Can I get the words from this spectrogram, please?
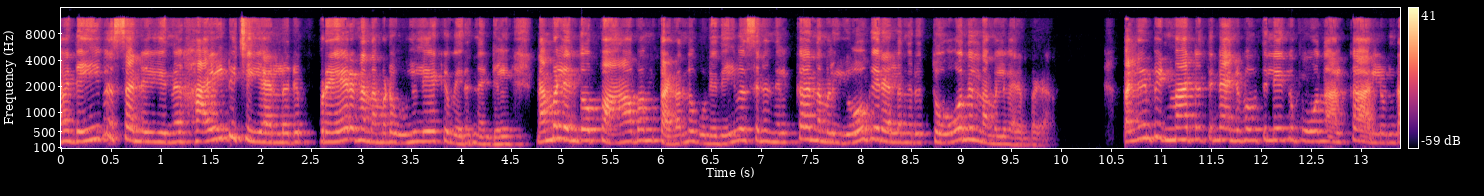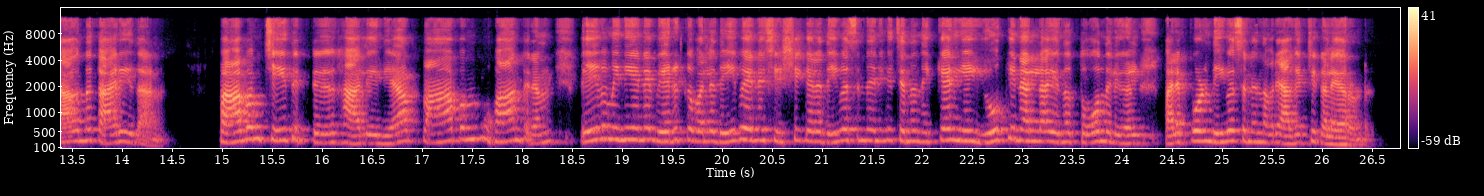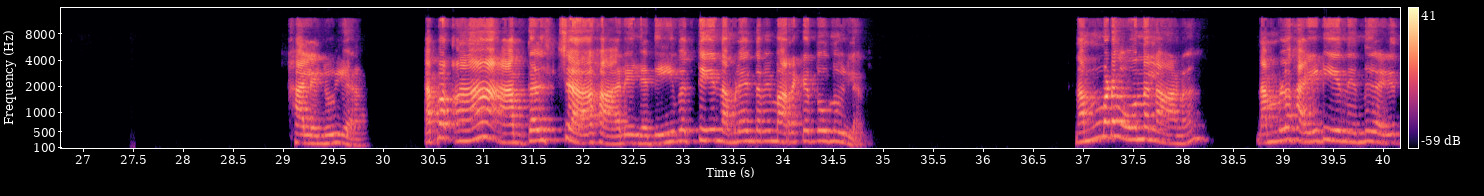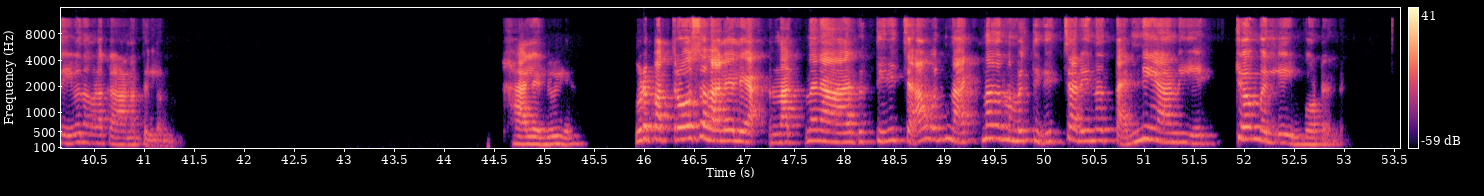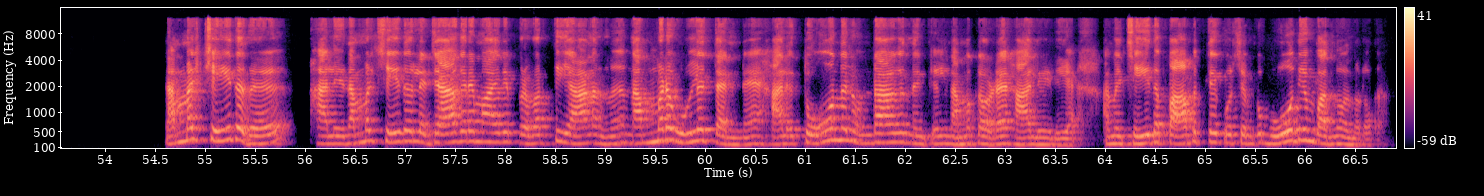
അവൻ ദൈവസന്നിധിയിൽ നിന്ന് ഹൈഡ് ചെയ്യാനുള്ള ഒരു പ്രേരണ നമ്മുടെ ഉള്ളിലേക്ക് വരുന്നെങ്കിൽ നമ്മൾ എന്തോ പാപം കടന്നുകൂടി ദൈവത്തിന് നിൽക്കാൻ നമ്മൾ യോഗ്യരല്ലെന്നൊരു തോന്നൽ നമ്മൾ വരുമ്പോഴാണ്. പലരും പിന്മാറ്റത്തിന്റെ അനുഭവത്തിലേക്ക് പോകുന്ന ആൾക്കാരിൽ ഉണ്ടാകുന്ന കാര്യം ഇതാണ്. പാപം ചെയ്തിട്ട് ഹാലേലിയ പാപം മുഖാന്തരം ദൈവം ഇനി എന്നെ വെറുക്കുമല്ല ദൈവം എന്നെ ശിക്ഷിക്കല്ല ദൈവത്തിന് എനിക്ക് ചെന്ന് നിൽക്കാൻ ഞാൻ യോഗ്യനല്ല എന്ന തോന്നലുകൾ പലപ്പോഴും നിന്ന് അവരെ അകറ്റി കളയാറുണ്ട്. ഹാലലൂയ. അപ്പൊ ആ അകൽച്ച ഹാലില്ല ദൈവത്തെ നമ്മളെ തമ്മിൽ മറക്കത്തൊന്നുമില്ല നമ്മുടെ തോന്നലാണ് നമ്മൾ ഹൈഡ് ചെയ്ത് നിന്ന് കഴിഞ്ഞാൽ ദൈവം നമ്മളെ കാണത്തില്ലെന്ന്. ഹാലലൂയ ഇവിടെ പത്രോസ് ഹാലലിയ നഗ്നനായത് തിരിച്ച ആ ഒരു നഗ്നത നമ്മൾ തിരിച്ചറിയുന്നത് തന്നെയാണ് ഏറ്റവും വലിയ ഇമ്പോർട്ടന്റ് നമ്മൾ ചെയ്തത് ഹാലെ നമ്മൾ ചെയ്ത ലജാകരമായ പ്രവൃത്തിയാണെന്ന് നമ്മുടെ ഉള്ളിൽ തന്നെ ഹാല തോന്നൽ ഉണ്ടാകുന്നെങ്കിൽ നമുക്ക് അവിടെ ഹാലേലിയ അമ്മ ചെയ്ത പാപത്തെ കുറിച്ച് നമുക്ക് ബോധ്യം വന്നു എന്നുള്ളതാണ്.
